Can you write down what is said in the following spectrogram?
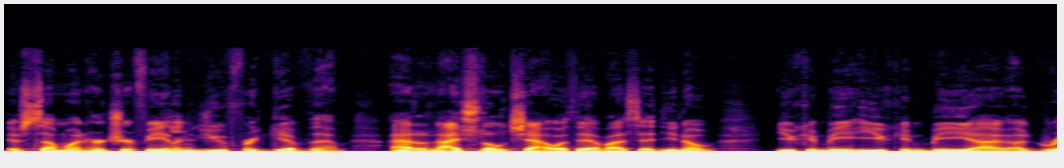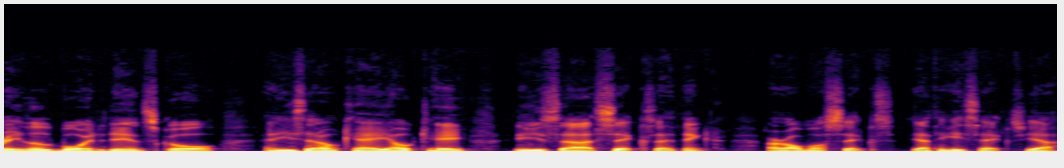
If someone hurts your feelings, you forgive them. I had a nice little chat with him. I said, you know, you can be you can be a, a great little boy today in school. And he said, okay, okay. And he's uh, six, I think, or almost six. Yeah, I think he's six. Yeah.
